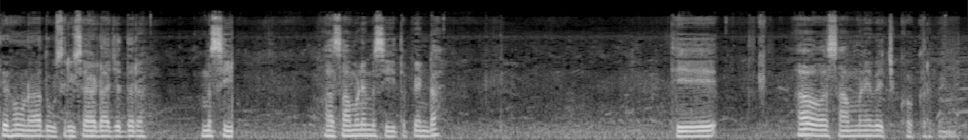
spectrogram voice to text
ਤੇ ਹੁਣ ਆ ਦੂਸਰੀ ਸਾਈਡ ਆ ਜਿੱਧਰ ਮਸੀਤ ਆ ਸਾਹਮਣੇ ਮਸੀਤ ਪਿੰਡ ਆ। ਤੇ ਆ ਸਾਹਮਣੇ ਵਿੱਚ ਖੋਕਰ ਪਿੰਡ।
